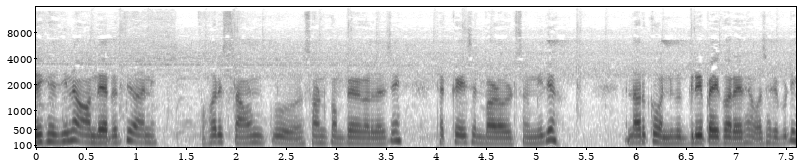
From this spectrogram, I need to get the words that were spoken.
देखेको थिइनँ अँध्यारो थियो अनि भर्खरै साउन्डको साउन्ड कम्पेयर गर्दा चाहिँ ठ्याक्कै एसएनबाट आउलेटसँग मिल्यो। अनि अर्को भनेको ग्रे पाइ गरेर पछाडिपट्टि।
